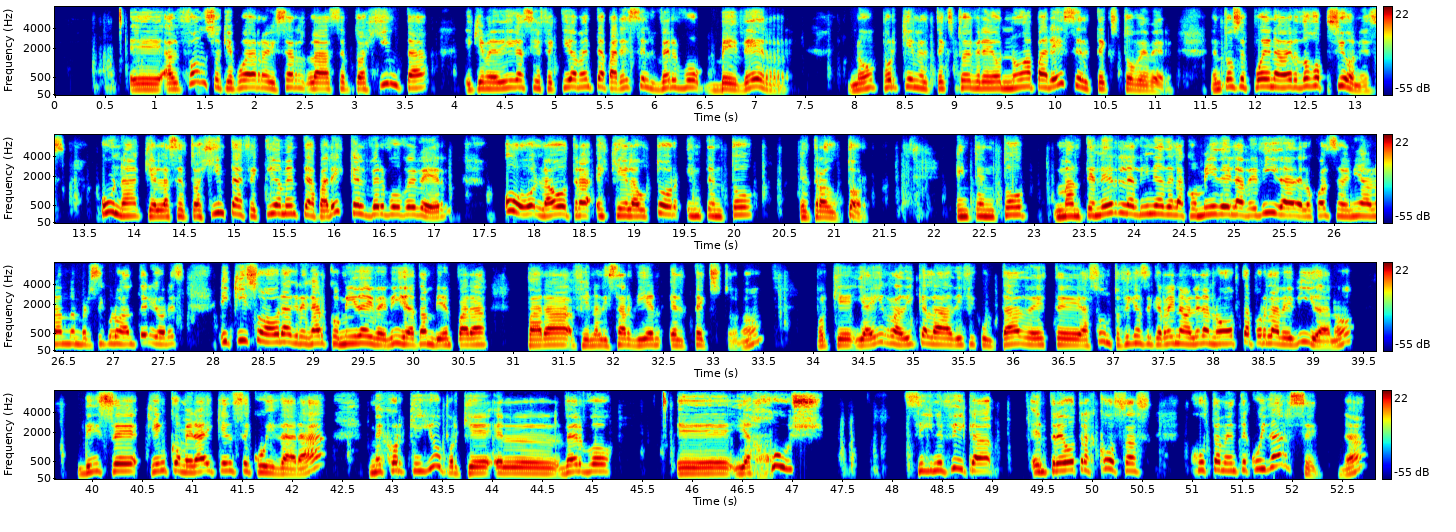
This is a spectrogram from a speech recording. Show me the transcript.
eh, Alfonso, que pueda revisar la Septuaginta y que me diga si efectivamente aparece el verbo beber. ¿no? Porque en el texto hebreo no aparece el texto beber. Entonces pueden haber dos opciones. Una, que en la Septuaginta efectivamente aparezca el verbo beber, o la otra es que el autor intentó el traductor, intentó mantener la línea de la comida y la bebida, de lo cual se venía hablando en versículos anteriores, y quiso ahora agregar comida y bebida también para, para finalizar bien el texto, ¿no? Porque, y ahí radica la dificultad de este asunto. Fíjense que Reina Valera no opta por la bebida, ¿no? Dice, ¿quién comerá y quién se cuidará? Mejor que yo, porque el verbo eh, yahush significa entre otras cosas, justamente cuidarse, ¿ya?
